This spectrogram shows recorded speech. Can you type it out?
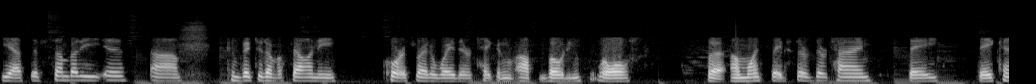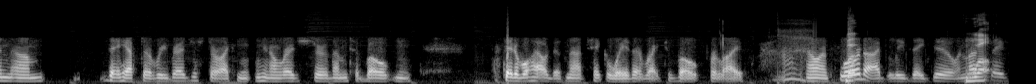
yes, if somebody is um, convicted of a felony, of course, right away they're taken off the voting rolls. But um, once they've served their time, they they can um, they have to re-register. I can you know register them to vote, and the state of Ohio does not take away their right to vote for life. Now in Florida, I believe they do, unless they've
